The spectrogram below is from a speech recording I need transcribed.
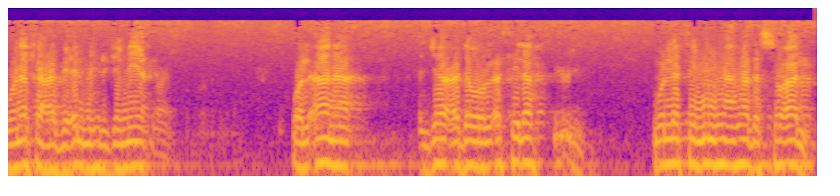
ونفع بعلمه الجميع. والآن جاء دور الأسئلة والتي منها هذا السؤال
